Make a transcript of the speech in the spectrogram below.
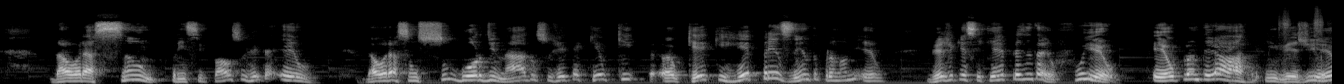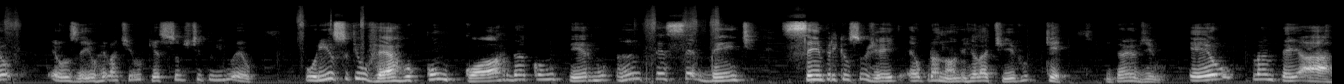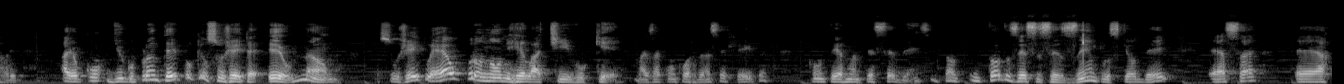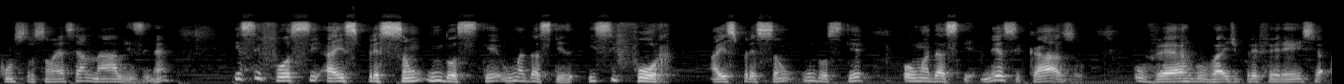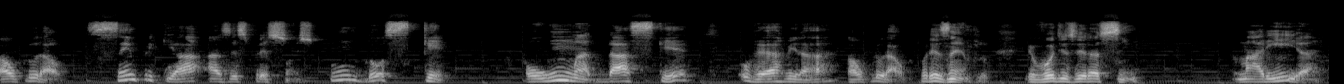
Da oração principal, o sujeito é eu. Da oração subordinada, o sujeito é, que, o, que, é o que que representa o pronome eu. Veja que esse que representa eu. Fui eu. Eu plantei a árvore. Em vez de eu, eu usei o relativo que substituindo eu. Por isso que o verbo concorda com o termo antecedente sempre que o sujeito é o pronome relativo que. Então eu digo, eu plantei a árvore. Aí eu digo plantei porque o sujeito é eu. Não. O sujeito é o pronome relativo que, mas a concordância é feita com o termo antecedente. Então, em todos esses exemplos que eu dei, essa é a construção, essa é a análise, né? E se fosse a expressão um dos que, uma das que? E se for a expressão um dos que ou uma das que? Nesse caso, o verbo vai de preferência ao plural sempre que há as expressões um dos que ou uma das que, o verbo irá ao plural. Por exemplo, eu vou dizer assim: Maria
